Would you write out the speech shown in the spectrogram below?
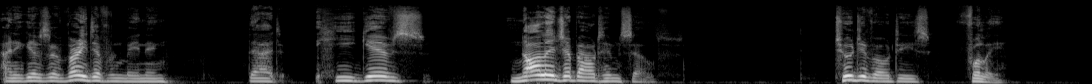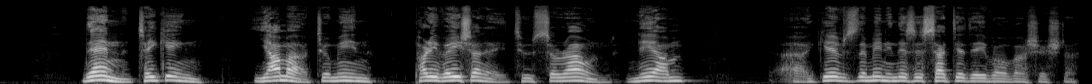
and he gives a very different meaning that he gives knowledge about himself to devotees fully. Then taking yama to mean pariveshane, to surround, niyam uh, gives the meaning, this is Satyadeva Vasishta,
